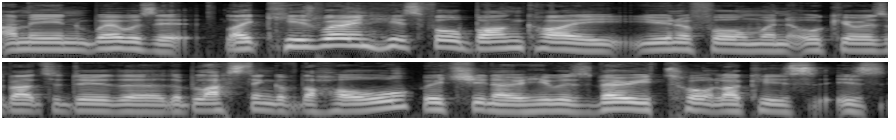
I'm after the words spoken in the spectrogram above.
I mean, where was it? Like, he's wearing his full Bankai uniform when Ulquiorra was about to do the, the blasting of the hole, which, you know, he was very torn, like his, his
